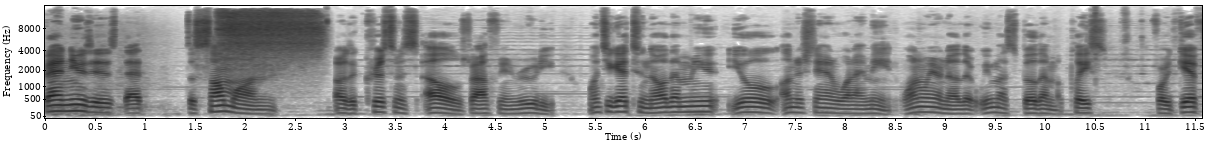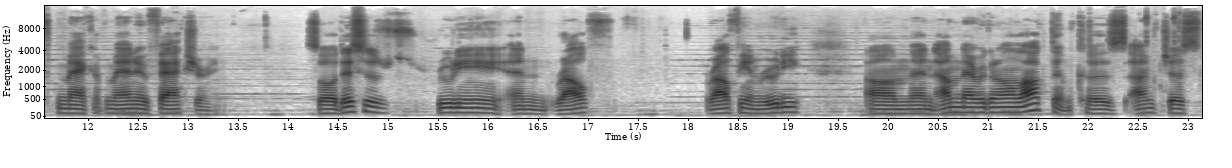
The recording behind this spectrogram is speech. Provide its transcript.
Bad news is that the someone are the Christmas elves, Ralphie and Rudy. Once you get to know them, you, you'll understand what I mean. One way or another, we must build them a place for gift mac of manufacturing. So this is Rudy and Ralph, Ralphie and Rudy, um, and I'm never gonna unlock them because I'm just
